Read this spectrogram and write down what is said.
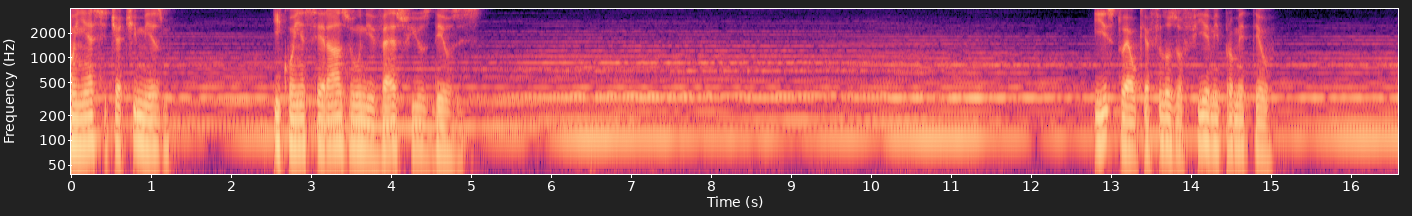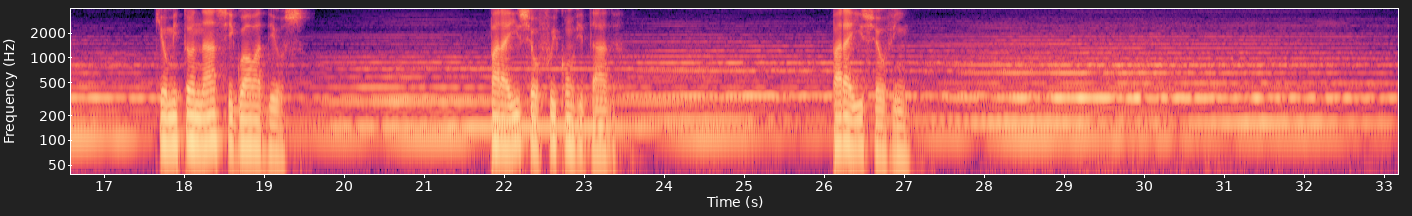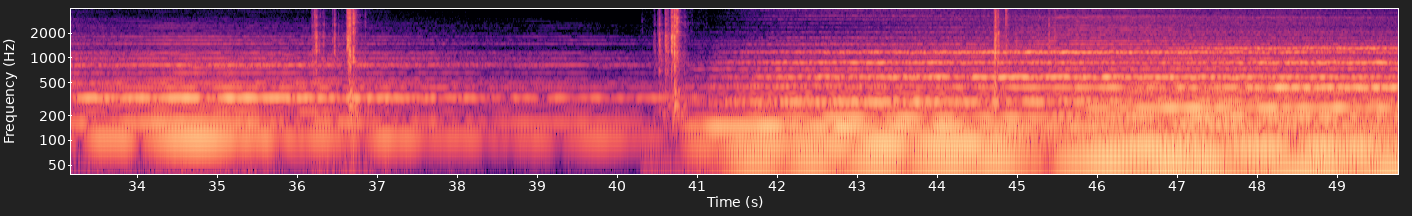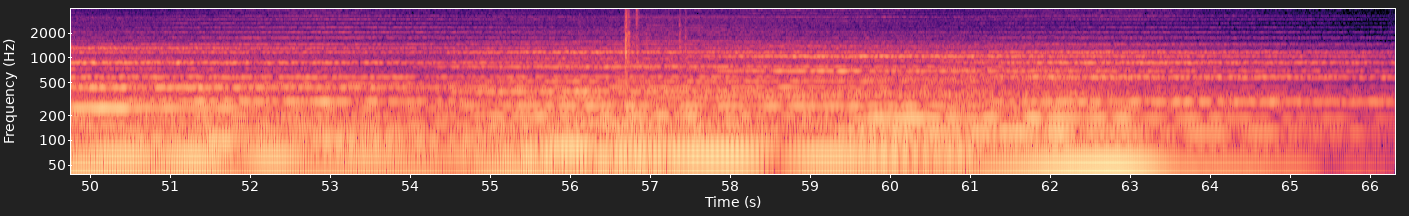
conhece-te a ti mesmo e conhecerás o universo e os deuses. Isto é o que a filosofia me prometeu: que eu me tornasse igual a Deus. Para isso eu fui convidado. Para isso eu vim.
